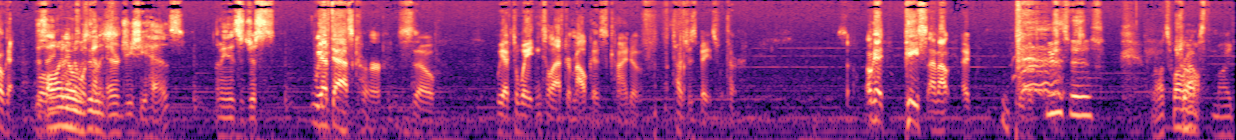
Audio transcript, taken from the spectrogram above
Okay, Does Well, all I anybody know know is what kind was- of energy she has? I mean, is it just we have to ask her, so we have to wait until after Malchus kind of touches base with her. So, okay, peace. I'm out. I, Deuces. Well, that's why we're Drops out. the mic.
